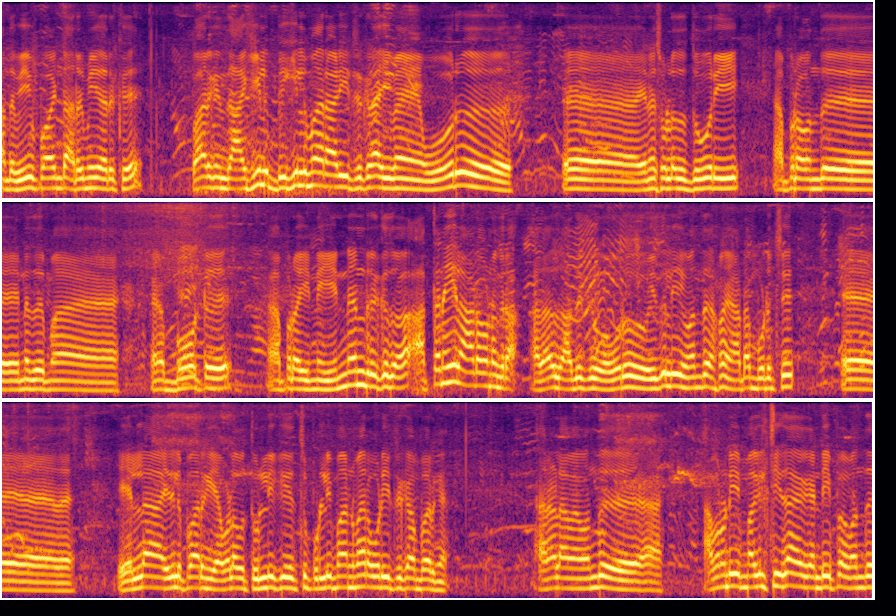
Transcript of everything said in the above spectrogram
அந்த வியூ பாயிண்ட் அருமையாக இருக்குது பாருங்க இந்த அகில் பிகில் மாதிரி ஆடிட்டுருக்கிறா இவன் ஒரு என்ன சொல்கிறது தூரி அப்புறம் வந்து என்னது ம போட்டு அப்புறம் இன்னும் என்னென்னு இருக்குதோ அத்தனையும் ஆடணுங்கிறான் அதாவது அதுக்கு ஒரு இதுலேயும் வந்து அவன் அடம் பிடிச்சி எல்லா இதில் பாருங்கள் எவ்வளவு துள்ளி கிழிச்சு புள்ளிமான் மாதிரி ஓடிட்டுருக்கான் பாருங்கள் அதனால் அவன் வந்து அவனுடைய மகிழ்ச்சி தான் கண்டிப்பாக வந்து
